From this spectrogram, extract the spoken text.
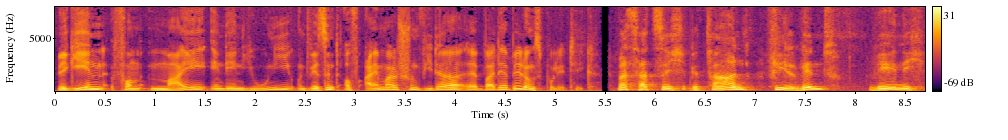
Wir gehen vom Mai in den Juni und wir sind auf einmal schon wieder äh, bei der Bildungspolitik. Was hat sich getan? Viel Wind, wenig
